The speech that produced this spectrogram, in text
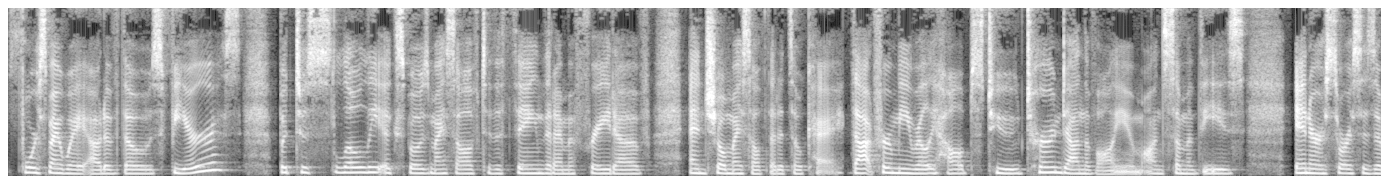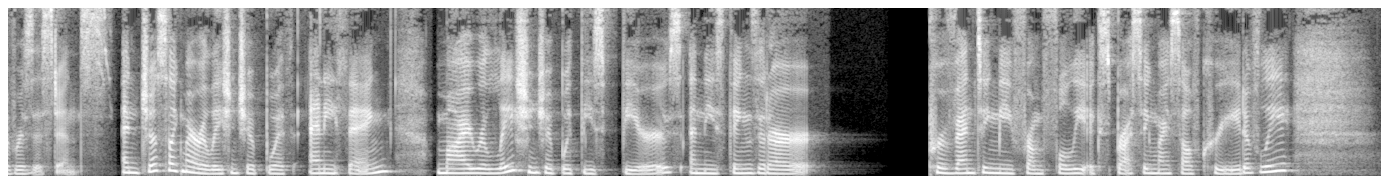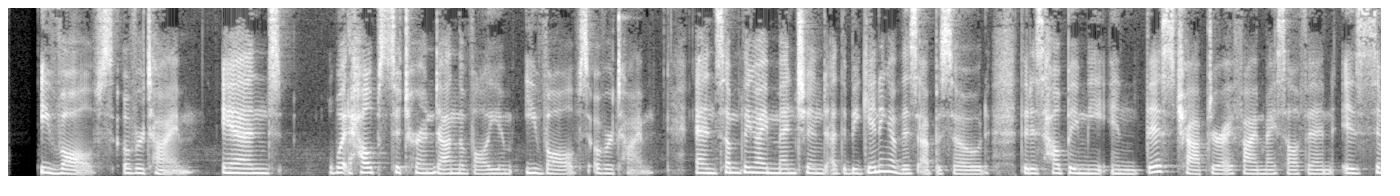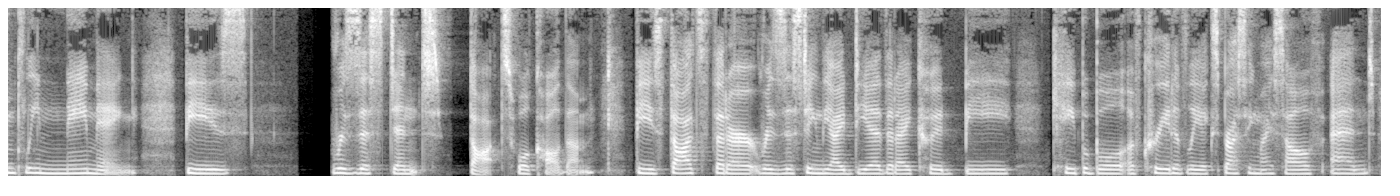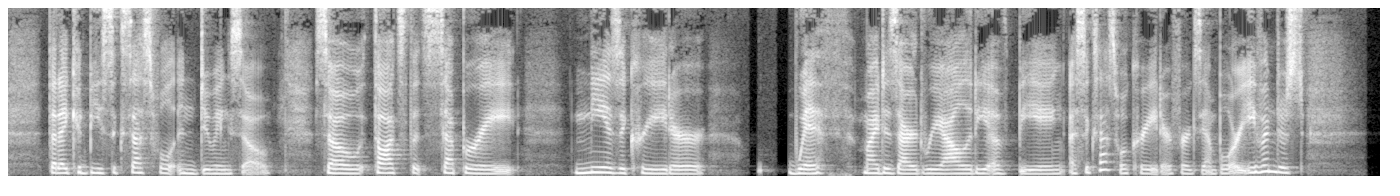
force my way out of those fears, but to slowly expose myself to the thing that I'm afraid of and show myself that it's okay. That for me really helps to turn down the volume on some of these inner sources of resistance. And just like my relationship with anything, my relationship with these fears and these things that are preventing me from fully expressing myself creatively evolves over time. And what helps to turn down the volume evolves over time. And something I mentioned at the beginning of this episode that is helping me in this chapter I find myself in is simply naming these resistant thoughts, we'll call them. These thoughts that are resisting the idea that I could be capable of creatively expressing myself and that I could be successful in doing so. So, thoughts that separate me as a creator with my desired reality of being a successful creator, for example, or even just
